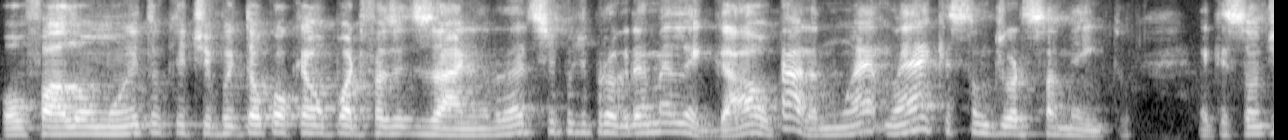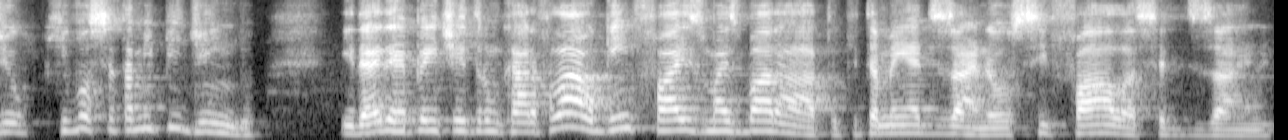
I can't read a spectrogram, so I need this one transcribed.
ou falam muito que, tipo, então qualquer um pode fazer design. Na verdade, esse tipo de programa é legal. Cara, não é, não é questão de orçamento. É questão de o que você está me pedindo. E daí, de repente, entra um cara e fala: ah, alguém faz mais barato, que também é designer, ou se fala ser designer.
